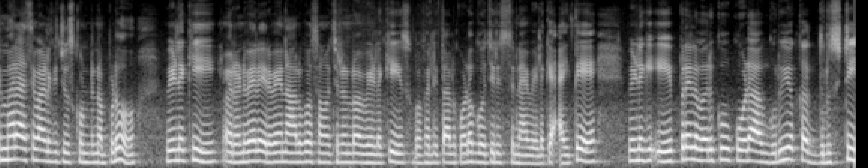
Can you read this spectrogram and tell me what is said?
సింహరాశి వాళ్ళకి చూసుకుంటున్నప్పుడు వీళ్ళకి రెండు వేల ఇరవై నాలుగో సంవత్సరంలో వీళ్ళకి శుభ ఫలితాలు కూడా గోచరిస్తున్నాయి వీళ్ళకి. అయితే వీళ్ళకి ఏప్రిల్ వరకు కూడా గురువు యొక్క దృష్టి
